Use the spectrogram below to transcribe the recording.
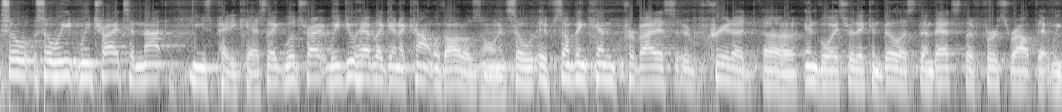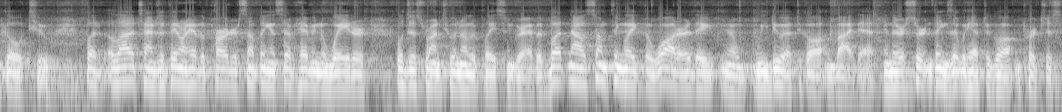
So, so we, we try to not use petty cash. Like, we'll try, we do have like an account with AutoZone. And so if something can provide us, or create a uh, invoice or they can bill us, then that's the first route that we go to. But a lot of times, if they don't have the part or something, instead of having to wait, or we'll just run to another place and grab it. But now, something like the water, they, you know, we do have to go out and buy that. And there are certain things that we have to go out and purchase.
